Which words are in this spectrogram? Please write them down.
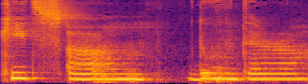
kids um, doing their uh,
